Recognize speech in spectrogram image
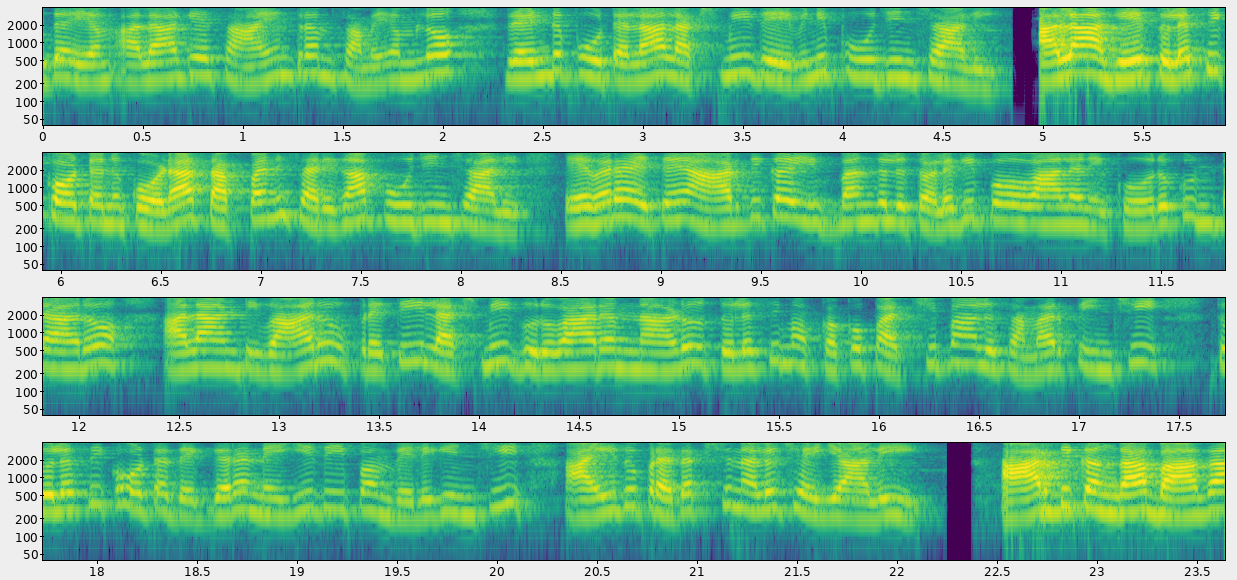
ఉదయం అలాగే సాయంత్రం సమయంలో రెండు పూటలా లక్ష్మీదేవిని పూజించాలి. అలాగే తులసి కోటను కూడా తప్పనిసరిగా పూజించాలి. ఎవరైతే ఆర్థిక ఇబ్బందులు తొలగిపోవాలని కోరుకుంటారో అలాంటి వారు ప్రతి లక్ష్మీ గురువారం నాడు తులసి మొక్కకు పచ్చిపాలు సమర్పించి తులసి కోట దగ్గర నెయ్యి దీపం వెలిగించి ఐదు ప్రదక్షిణలు చేయాలి. ఆర్థికంగా బాగా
